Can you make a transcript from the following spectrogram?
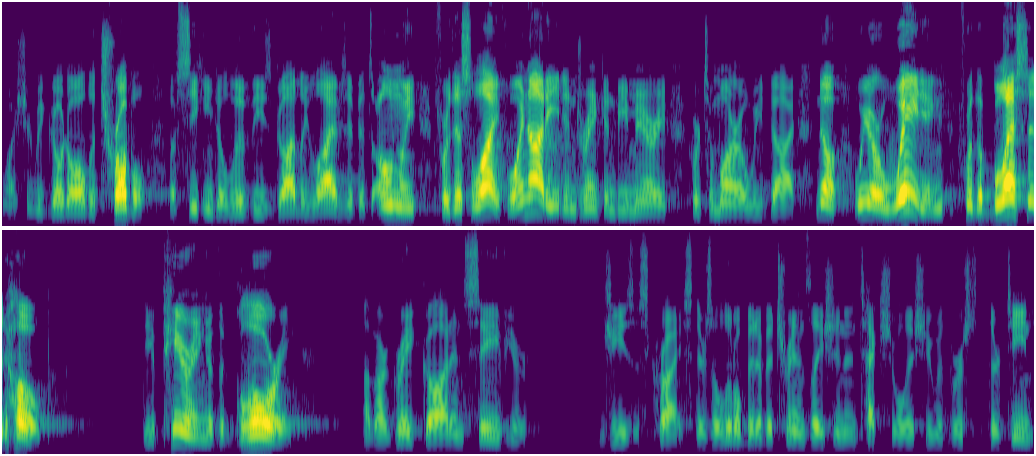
Why should we go to all the trouble of seeking to live these godly lives if it's only for this life? Why not eat and drink and be merry, for tomorrow we die? No, we are waiting for the blessed hope, the appearing of the glory of our great God and Savior, Jesus Christ. There's a little bit of a translation and textual issue with verse 13.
